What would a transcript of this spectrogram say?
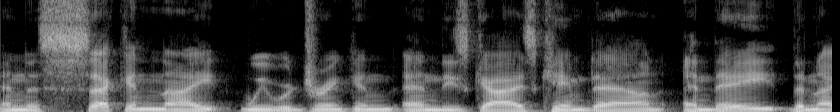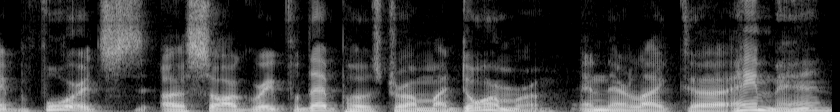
And the second night, we were drinking, and these guys came down, and they the night before it uh, saw a Grateful Dead poster on my dorm room, and they're like, uh, "Hey, man,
